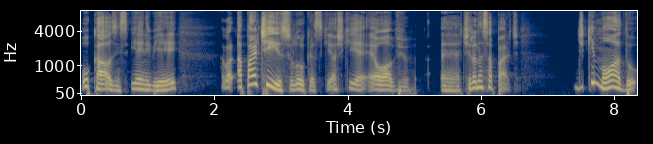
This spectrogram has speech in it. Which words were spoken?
o Cousins e a NBA. Agora, a parte isso, Lucas, que acho que é, é óbvio, é, tirando essa parte, de que modo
